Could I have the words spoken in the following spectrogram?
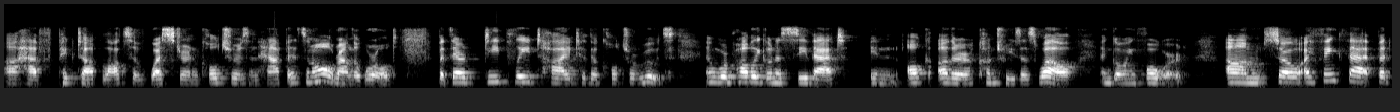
uh, have picked up lots of Western cultures and habits and all around the world, but they're deeply tied to the cultural roots. And we're probably going to see that in all other countries as well and going forward. Um, so I think that, but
